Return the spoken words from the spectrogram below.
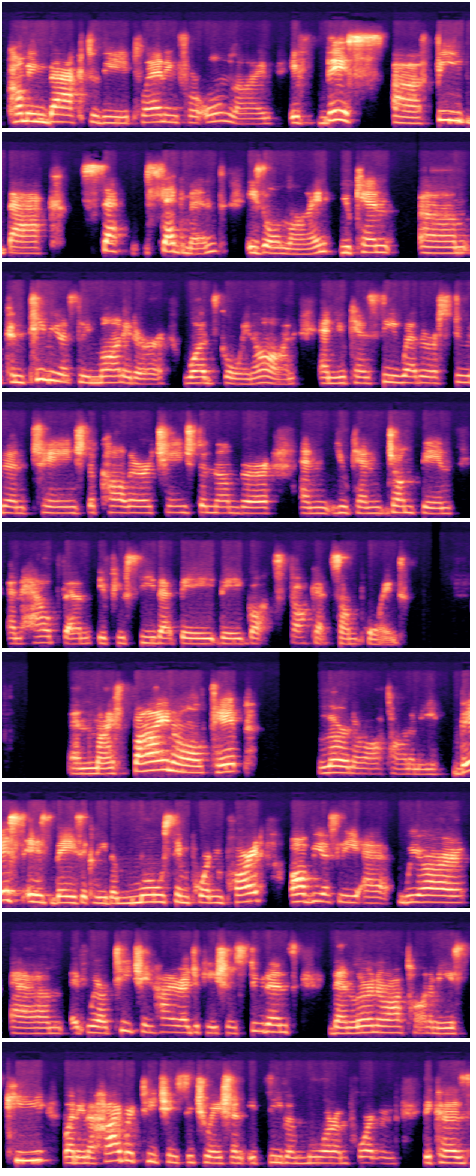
coming back to the planning for online if this uh, feedback segment is online you can um, continuously monitor what's going on and you can see whether a student changed the color changed the number and you can jump in and help them if you see that they they got stuck at some point and my final tip learner autonomy. This is basically the most important part. Obviously, uh, we are, um, if we are teaching higher education students, then learner autonomy is key. But in a hybrid teaching situation, it's even more important because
